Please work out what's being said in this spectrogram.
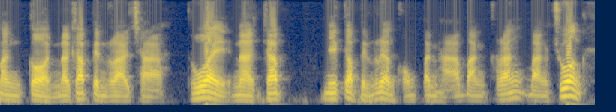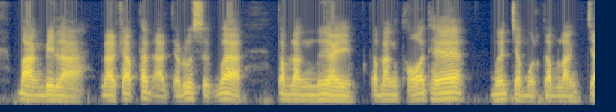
มังกรนะครับ เป็นราชาถ้วยนะครับ นี่ก็เป็นเรื่องของปัญหาบางครั้ง บางช่วง บางเวลานะครับ ท่านอาจจะรู้สึกว่ากำลังเหนื่อยกำลังท้อแท้ เหมือนจะหมดกำลังใจ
